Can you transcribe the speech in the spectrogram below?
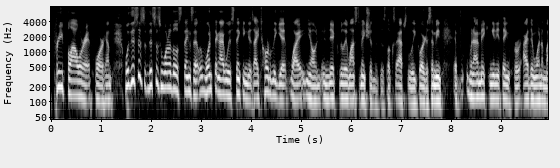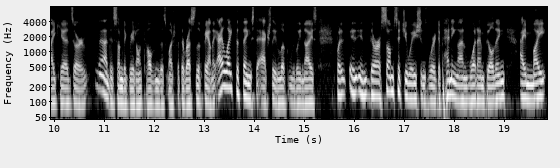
Pre-flour it for him. Well, this is this is one of those things that one thing I was thinking is I totally get why you know Nick really wants to make sure that this looks absolutely gorgeous. I mean, if when I'm making anything for either one of my kids or eh, to some degree, I don't tell them this much, but the rest of the family, I like the things to actually look really nice. But in, in, there are some situations where, depending on what I'm building, I might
